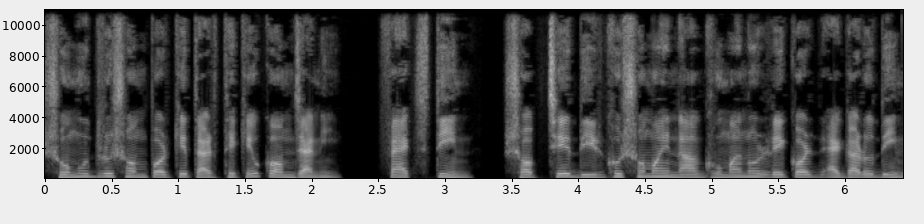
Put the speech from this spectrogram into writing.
সমুদ্র সম্পর্কে তার থেকেও কম জানি। ফ্যাক্ট তিন, সবচেয়ে দীর্ঘ সময় না ঘুমানোর রেকর্ড এগারো দিন,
